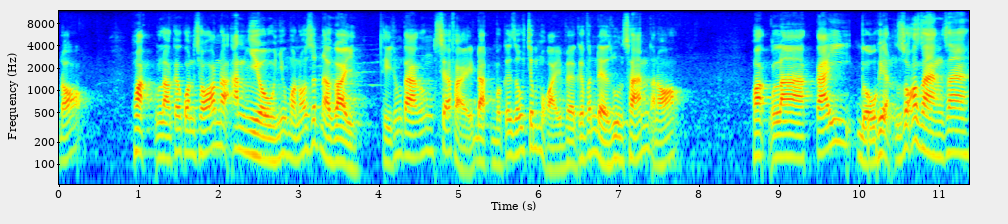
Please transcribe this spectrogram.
Đó hoặc là cái con chó nó ăn nhiều nhưng mà nó rất là gầy, thì chúng ta cũng sẽ phải đặt một cái dấu chấm hỏi về cái vấn đề run sán của nó. Hoặc là cái biểu hiện rõ ràng ra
